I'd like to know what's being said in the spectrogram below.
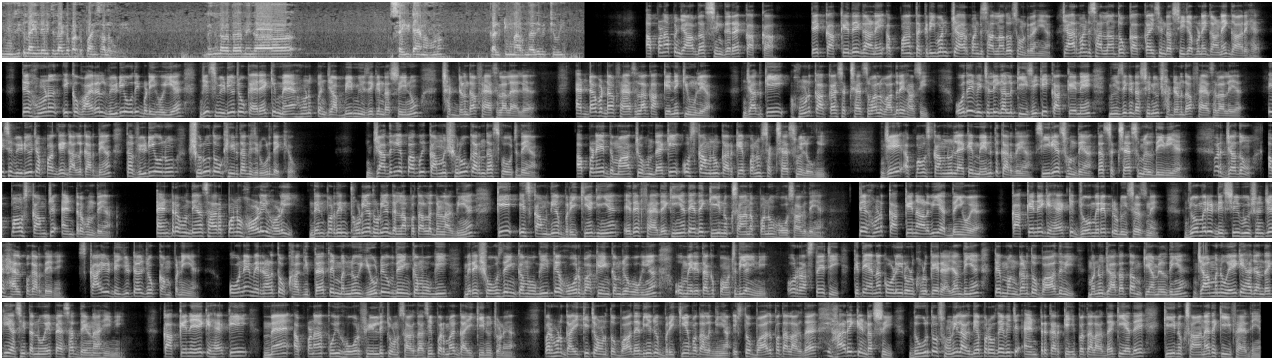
뮤직 line ਦੇ ਵਿੱਚ ਲਗਭਗ 5 ਸਾਲ ਹੋ ਗਏ ਮੈਨੂੰ ਲੱਗਦਾ ਮੇਰਾ ਸਹੀ ਟਾਈਮ ਹੈ ਹੁਣ ਕਲਟੀ ਮਾਰਨ ਦਾ ਇਹਦੇ ਵਿੱਚੋਂ ਵੀ ਆਪਣਾ ਪੰਜਾਬ ਦਾ ਸਿੰਗਰ ਹੈ ਕਾਕਾ ਤੇ ਕਾਕੇ ਦੇ ਗਾਣੇ ਆਪਾਂ ਤਕਰੀਬਨ 4-5 ਸਾਲਾਂ ਤੋਂ ਸੁਣ ਰਹੇ ਹਾਂ 4-5 ਸਾਲਾਂ ਤੋਂ ਕਾਕਾ ਇਸ ਇੰਡਸਟਰੀ 'ਚ ਆਪਣੇ ਗਾਣੇ ਗਾ ਰਿਹਾ ਹੈ ਤੇ ਹੁਣ ਇੱਕ ਵਾਇਰਲ ਵੀਡੀਓ ਉਹਦੀ ਬੜੀ ਹੋਈ ਹੈ ਜਿਸ ਵੀਡੀਓ 'ਚ ਉਹ ਕਹਿ ਰਿਹਾ ਕਿ ਮੈਂ ਹੁਣ ਪੰਜਾਬੀ 뮤직 ਇੰਡਸਟਰੀ ਨੂੰ ਛੱਡਣ ਦਾ ਫੈਸਲਾ ਲੈ ਲਿਆ ਐਡਾ ਵੱਡਾ ਫੈਸਲਾ ਕਾਕੇ ਨੇ ਕਿਉਂ ਲਿਆ ਜਦ ਕਿ ਹੁਣ ਕਾਕਾ ਸਕਸੈਸ ਵੱਲ ਵਧ ਰਿਹਾ ਸੀ, ਉਹਦੇ ਵਿਚਲੀ ਗੱਲ ਕੀ ਸੀ ਕਿ ਕਾਕੇ ਨੇ 뮤직 ਇੰਡਸਟਰੀ ਨੂੰ ਛੱਡਣ ਦਾ ਫੈਸਲਾ ਲਿਆ। ਇਸ ਵੀਡੀਓ 'ਚ ਆਪਾਂ ਅੱਗੇ ਗੱਲ ਕਰਦੇ ਹਾਂ, ਤਾਂ ਵੀਡੀਓ ਨੂੰ ਸ਼ੁਰੂ ਤੋਂ ਅਖੀਰ ਤੱਕ ਜ਼ਰੂਰ ਦੇਖਿਓ। ਜਦ ਵੀ ਆਪਾਂ ਕੋਈ ਕੰਮ ਸ਼ੁਰੂ ਕਰਨ ਦਾ ਸੋਚਦੇ ਹਾਂ, ਆਪਣੇ ਦਿਮਾਗ 'ਚ ਹੁੰਦਾ ਕਿ ਉਸ ਕੰਮ ਨੂੰ ਕਰਕੇ ਆਪਾਂ ਨੂੰ ਸਕਸੈਸ ਮਿਲੂਗੀ। ਜੇ ਆਪਾਂ ਉਸ ਕੰਮ ਨੂੰ ਲੈ ਕੇ ਮਿਹਨਤ ਕਰਦੇ ਹਾਂ ਸੀਰੀਅਸ ਹੁੰਦੇ ਹਾਂ, ਤਾਂ ਸਕਸੈਸ ਮਿਲਦੀ ਵੀ ਹੈ। ਪਰ ਜਦੋਂ ਆਪਾਂ ਉਸ ਕੰਮ 'ਚ ਐਂਟਰ ਹੁੰਦੇ ਹਾਂ ਐਂਟਰ ਹੁੰਦਿਆਂ ਸਾਰ ਆਪਾਂ ਨੂੰ ਹੌਲੀ ਹੌਲੀ ਦਿਨ ਪਰ ਦਿਨ ਥੋੜੀਆਂ ਥੋੜੀਆਂ ਗੱਲਾਂ ਪਤਾ ਲੱਗਣ ਲੱਗਦੀਆਂ ਕਿ ਇਸ ਕੰਮ ਦੀਆਂ ਬਰੀਕੀਆਂ ਕੀ ਹੈ ਇਹਦੇ ਫਾਇਦੇ ਕੀ ਹੈ ਤੇ ਇਹਦੇ ਕੀ ਨੁਕਸਾਨ ਆਪਾਂ ਨੂੰ ਹੋ ਸਕਦੇ ਆ ਤੇ ਹੁਣ ਕਾਕੇ ਨਾਲ ਵੀ ਐਦਾਂ ਹੀ ਹੋਇਆ। ਕਾਕੇ ਨੇ ਕਿਹਾ ਕਿ ਜੋ ਮੇਰੇ ਪ੍ਰੋਡਿਊਸਰਸ ਨੇ, ਜੋ ਮੇਰੇ ਡਿਸਟ੍ਰੀਬਿਊਸ਼ਨ 'ਚ ਹੈਲਪ ਕਰਦੇ ਨੇ ਸਕਾਈ ਡਿਜੀਟਲ ਜੋ ਕੰਪਨੀ ਹੈ ਉਹਨੇ ਮੇਰੇ ਨਾਲ ਧੋਖਾ ਕੀਤਾ ਹੈ ਤੇ ਮੈਨੂੰ YouTube ਦੇ ਇਨਕਮ ਹੋ ਗਈ, ਮੇਰੇ ਸ਼ੋਜ਼ ਦੇ ਇਨਕਮ ਹੋ ਗਈ ਤੇ ਹੋਰ ਬਾਕੀ ਇਨਕਮ ਜੋ ਹੋ ਗਈਆਂ, ਉਹ ਮੇਰੇ ਤੱਕ ਪਹੁੰਚਦੀਆਂ ਹੀ ਨਹੀਂ। ਉਹ ਰਸਤੇ 'ਚ ਹੀ ਕਿਤੇ ਇਹਨਾਂ ਕੋਲ ਹੀ ਰੁਲ ਖੁਲ ਕੇ ਰਹਿ ਜਾਂਦੀਆਂ ਤੇ ਮੰਗਣ ਤੋਂ ਬਾਅਦ ਵੀ ਮੈਨੂੰ ਜ਼ਿਆਦਾ ਧਮਕੀਆਂ ਮਿਲਦੀਆਂ। ਜਾਂ ਮੈਨੂੰ ਇਹ ਕਿਹਾ ਜਾਂਦਾ ਕਿ ਅਸੀਂ ਤੈਨੂੰ ਇਹ ਪੈਸਾ ਦੇਣਾ ਹੀ ਨਹੀਂ। ਕਾਕੇ ਨੇ ਇਹ ਕਿਹਾ ਕਿ ਮੈਂ ਆਪਣਾ ਕੋਈ ਹੋਰ ਫੀਲਡ ਚੁਣ ਸਕਦਾ ਸੀ, ਪਰ ਮੈਂ ਗਾਇਕੀ ਨੂੰ ਚੁਣਿਆ। ਪਰ ਹੁਣ ਗਾਇਕੀ ਚੋਣ ਤੋਂ ਬਾਅਦ ਇਹਦੀਆਂ ਜੋ ਬਰੀਕੀਆਂ ਪਤਾ ਲੱਗੀਆਂ, ਇਸ ਤੋਂ ਬਾਅਦ ਪਤਾ ਲੱਗਦਾ ਹੈ ਕਿ ਹਰ ਇੱਕ ਇੰਡਸਟਰੀ ਦੂਰ ਤੋਂ ਸੋਹਣੀ ਲੱਗਦੀ ਹੈ, ਪਰ ਉਹਦੇ ਵਿੱਚ ਐਂਟਰ ਕਰਕੇ ਹੀ ਪਤਾ ਲੱਗਦਾ ਕਿ ਇਹਦੇ ਕੀ ਨੁਕਸਾਨ ਹੈ ਤੇ ਕੀ ਫਾਇਦੇ ਹੈ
